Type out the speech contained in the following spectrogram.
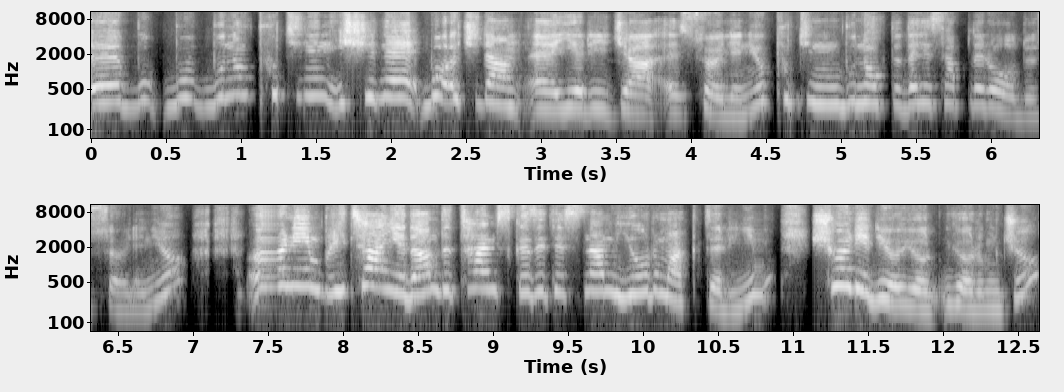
E, bu, bu bunun Putin'in işine bu açıdan e, yarayacağı e, söyleniyor. Putin'in bu noktada hesapları olduğu söyleniyor. Örneğin Britanya'dan The Times gazetesinden bir yorum aktarayım. Şöyle diyor yorumcu.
